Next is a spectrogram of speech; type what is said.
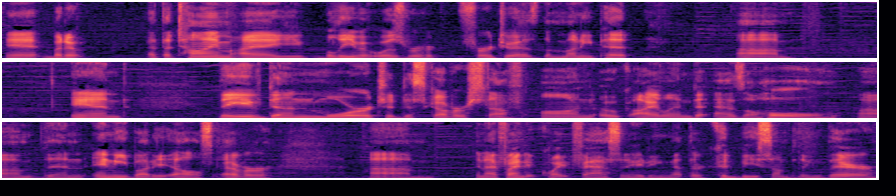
it, but it, at the time, I believe it was referred to as the Money Pit. Um, and they've done more to discover stuff on Oak Island as a whole um, than anybody else ever. Um, and I find it quite fascinating that there could be something there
